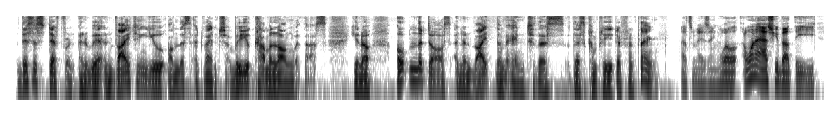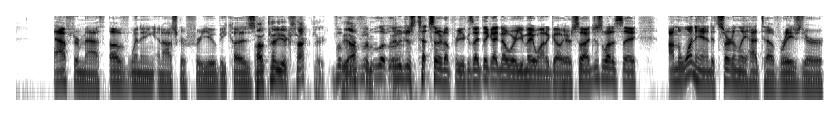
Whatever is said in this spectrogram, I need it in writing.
This is different, and we're inviting you on this adventure. Will you come along with us? You know, open the doors and invite them into this this completely different thing. That's amazing. Well, I want to ask you about the aftermath of winning an Oscar for you because I'll tell you exactly. But, The but- after- but let, let me just t- set it up for you because I think I know where you may want to go here. So I just want to say, on the one hand, it certainly had to have raised your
